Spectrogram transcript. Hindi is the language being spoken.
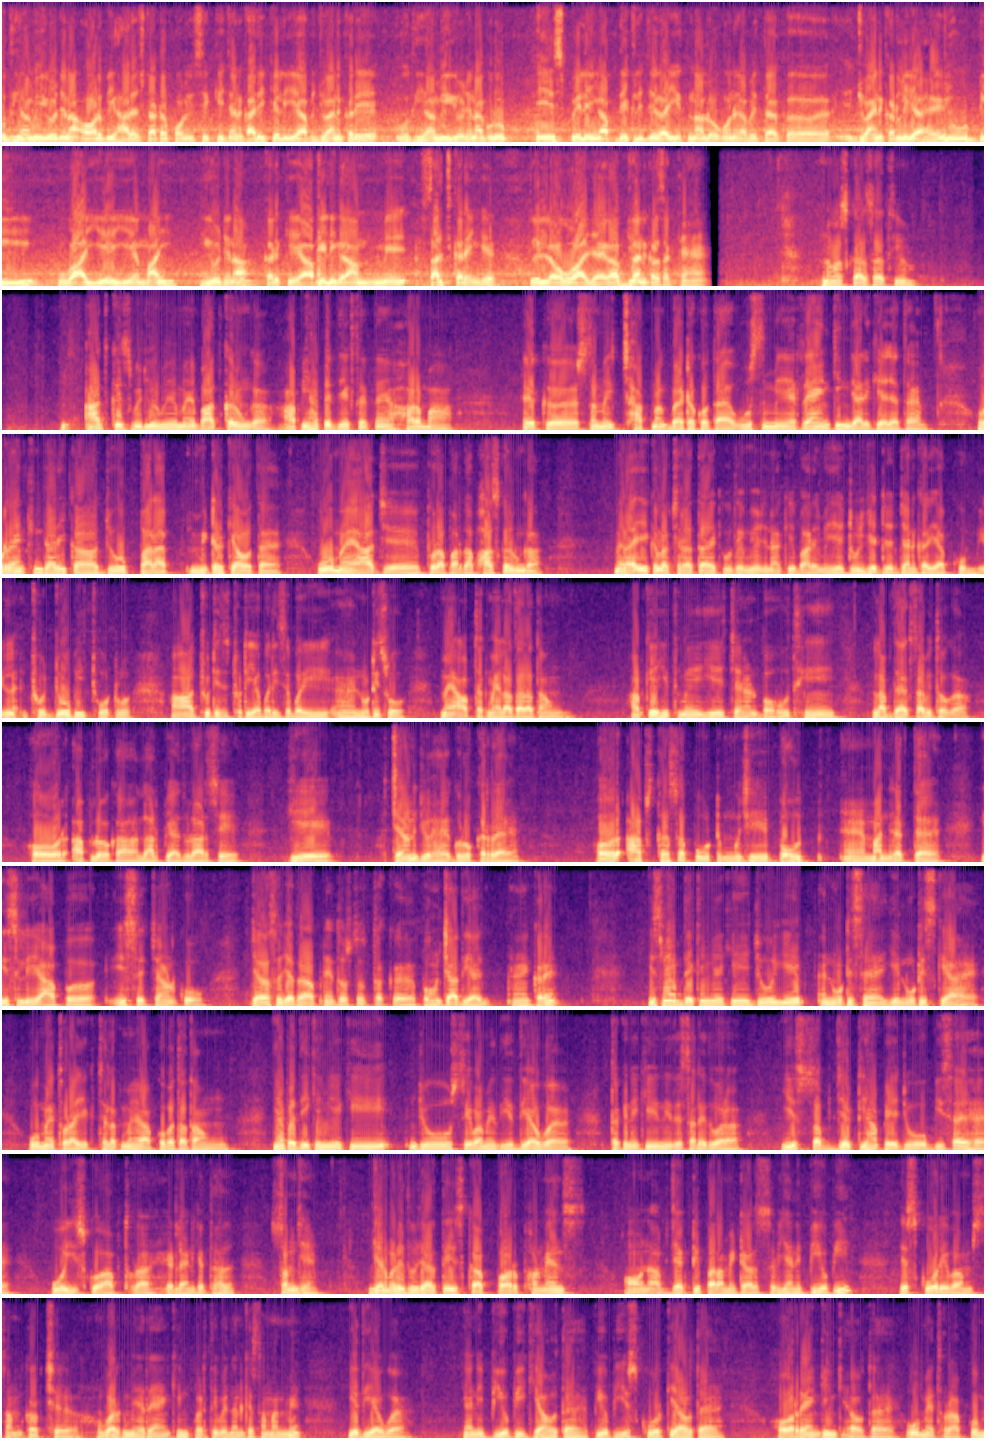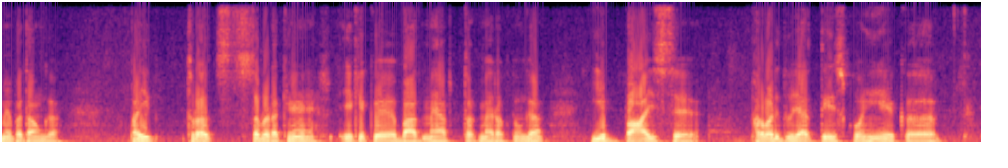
उद्यमी योजना और बिहार स्टार्टअप पॉलिसी की जानकारी के लिए आप ज्वाइन करें उद्यमी योजना ग्रुप। ये स्पेलिंग आप देख लीजिएगा, इतना लोगों ने अभी तक ज्वाइन कर लिया है। U D Y A M I योजना करके आप टेलीग्राम में सर्च करेंगे तो ये लोगो आ जाएगा, आप ज्वाइन कर सकते हैं। नमस्कार साथियों। आज के इस वीडियो में मैं बात करूँगा, आप यहाँ पे देख सकते हैं हर माह एक समीक्षात्मक बैठक होता है, उसमें रैंकिंग जारी किया जाता है। और रैंकिंग जारी का जो पैरामीटर क्या होता है, वो मैं आज पूरा पर्दाफाश करूँगा। मेरा एक लक्ष्य रहता है कि उद्यमी योजना के बारे में ये टू जेड जानकारी आपको मिल जो भी छोट छोटी से छोटी या बड़ी से बड़ी नोटिस हो, मैं आप तक मैं लाता रहता हूँ। आपके हित में ये चैनल बहुत ही लाभदायक साबित होगा और आप लोगों का लाल प्यार दुलार से ये चैनल जो है ग्रो कर रहा है। और आपका सपोर्ट मुझे बहुत मान्य रखता है। इसलिए आप, इस चैनल को ज़्यादा से ज़्यादा अपने दोस्तों तक पहुँचा दिया करें। इसमें आप देखेंगे कि जो ये नोटिस है, ये नोटिस क्या है, वो मैं थोड़ा एक झलक में आपको बताता हूँ। यहाँ पर देखेंगे कि जो सेवा में दिया हुआ है, तकनीकी निदेशालय द्वारा, ये सब्जेक्ट यहाँ पे जो विषय है, वो इसको आप थोड़ा हेडलाइन के तहत समझें। जनवरी 2023 का परफॉर्मेंस ऑन ऑब्जेक्टिव पैरामीटर्स यानी पीओपी स्कोर एवं समकक्ष वर्ग में रैंकिंग प्रतिवेदन के संबंध में ये दिया हुआ है। यानी पीओपी क्या होता है? पीओपी स्कोर क्या होता है? और रैंकिंग क्या होता है? वो मैं थोड़ा आपको मैं बताऊँगा। भाई, थोड़ा सब रखें। एक एक बात मैं आप तक मैं रख दूँगा। ये 22 फरवरी 2023 को ही एक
